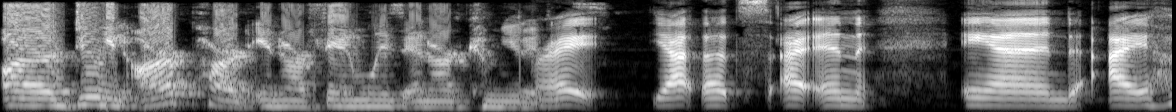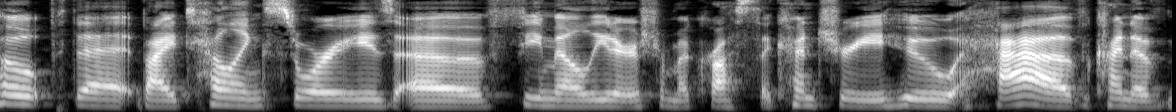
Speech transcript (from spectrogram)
are doing our part in our families and our communities. Right. Yeah that's and and i hope that by telling stories of female leaders from across the country who have kind of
